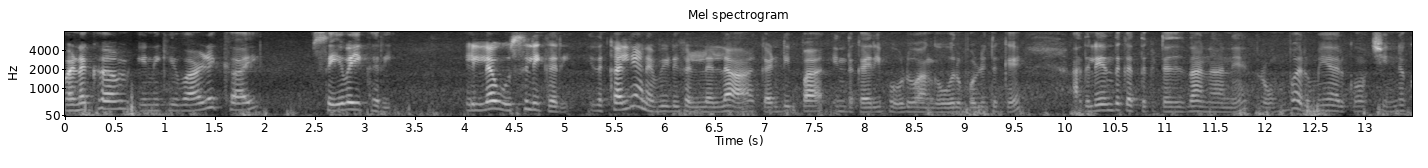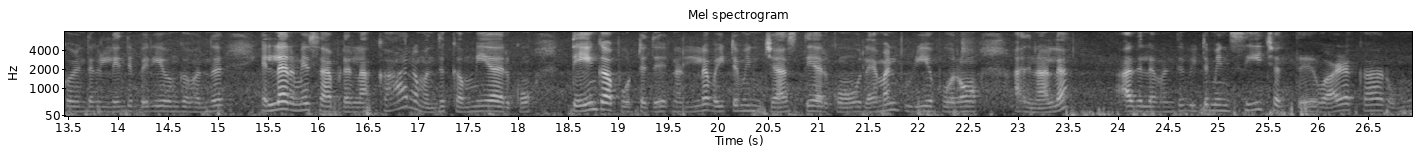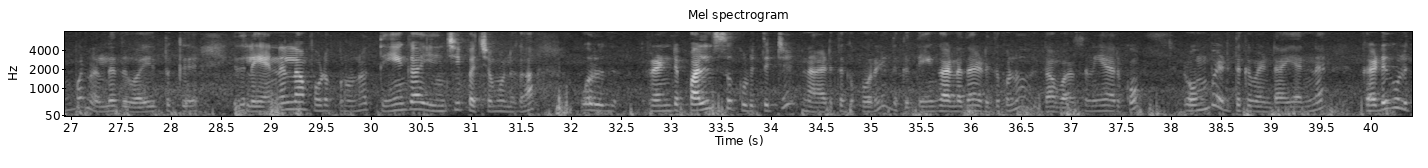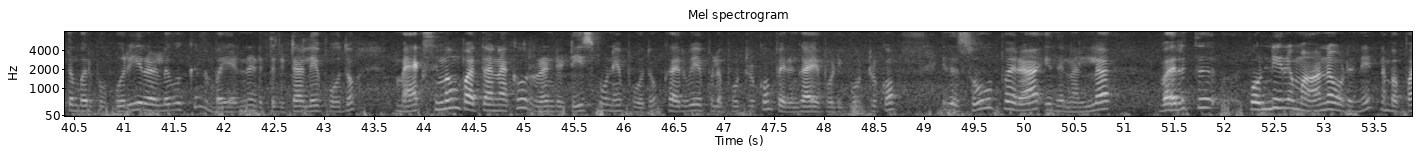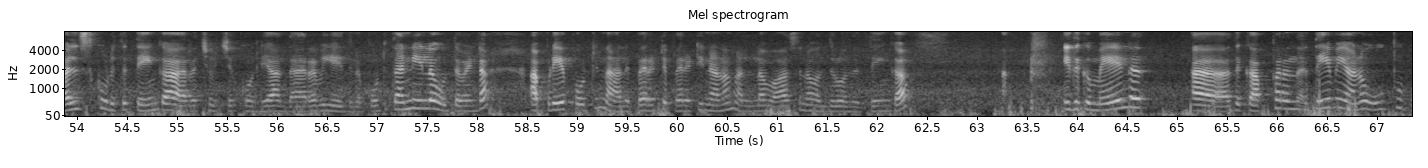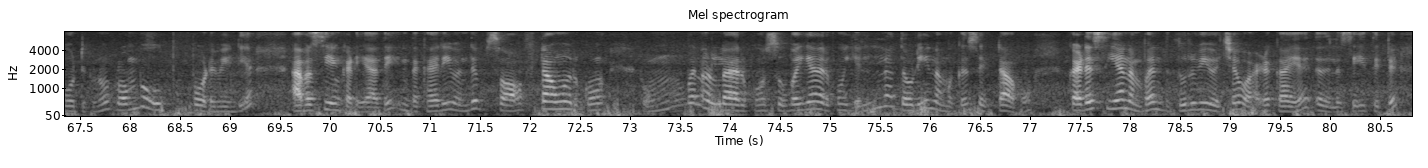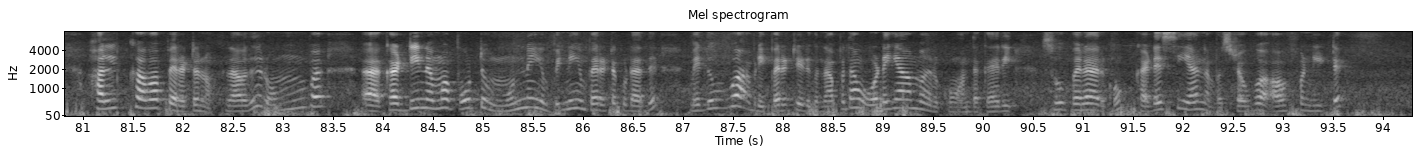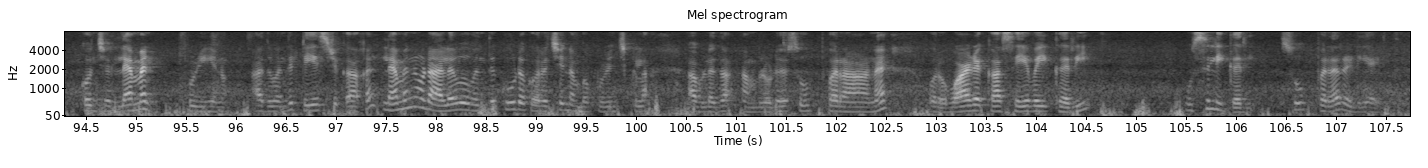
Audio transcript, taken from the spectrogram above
வணக்கம். இன்னைக்கு வாழைக்காய் சேவை கறி இல்லை உசிலி கறி. இது கல்யாண வீடுகள்லாம் கண்டிப்பாக இந்த கறி போடுவாங்க ஒரு பொழுதுக்கு. அதுலேருந்து கற்றுக்கிட்டது தான் நான். ரொம்ப அருமையாக இருக்கும். சின்ன குழந்தைகள்லேருந்து பெரியவங்க வந்து எல்லாருமே சாப்பிடலாம். காரம் வந்து கம்மியாக இருக்கும். தேங்காய் போட்டது நல்ல வைட்டமின் ஜாஸ்தியாக இருக்கும். லெமன் புழிய போகிறோம் அதனால் அதில் வந்து விட்டமின் சி சத்து வாழைக்காய் ரொம்ப நல்லது வயிற்றுக்கு இதில் என்னெல்லாம் போட போகிறோன்னா தேங்காய் இஞ்சி பச்சை மிளகா ஒரு ரெண்டு பல்ஸு கொடுத்துட்டு நான் எடுத்துக்க போகிறேன் இதுக்கு தேங்காய் எண்ணெய் தான் எடுத்துக்கணும். அதுதான் வாசனையாக இருக்கும். ரொம்ப எடுத்துக்க வேண்டாம். எண்ணெய் கடுகு உளுத்தம் பருப்பு பொரியிற அளவுக்கு நம்ம எண்ணெய் எடுத்துக்கிட்டாலே போதும். மேக்ஸிமம் பார்த்தானாக்கா ஒரு ரெண்டு டீஸ்பூனே போதும். கருவேப்பிலை போட்டிருக்கோம் பெருங்காய பொடி போட்டிருக்கோம். இது சூப்பராக இது நல்லா வறுத்து பொன்னிறம் ஆன உடனே நம்ம பல்ஸ் கொடுத்து தேங்காய் அரைச்சி வச்சுருக்கோம் இல்லையா? அந்த அரவியை இதில் போட்டு தண்ணியில் ஊற்ற வேண்டாம். அப்படியே போட்டு நாலு பெரட்டி பெரட்டினாலும் நல்லா வாசனை வந்துடும் அந்த தேங்காய். இதுக்கு மேலே அதுக்கு அப்புறம் தான் தேவையான உப்பு போட்டுக்கணும். ரொம்ப உப்பு போட வேண்டிய அவசியம் கிடையாது. இந்த கறி வந்து சாஃப்டாகவும் இருக்கும். ரொம்ப நல்லா இருக்கும். சுவையாக இருக்கும். எல்லாத்தோடையும் நமக்கு செட் ஆகும். கடைசியாக நம்ம இந்த துருவி வச்ச வாழைக்காயை அதில் சேர்த்துட்டு ஹல்காவாக பெரட்டணும். அதாவது ரொம்ப கடினமாக போட்டு முன்னையும் பின்னையும் பெரட்டக்கூடாது. மெதுவாக அப்படி பெரட்டி எடுக்கணும். அப்போ தான் உடையாமல் இருக்கும் அந்த கறி. சூப்பராக இருக்கும். கடைசியாக நம்ம ஸ்டவ்வை ஆஃப் பண்ணிவிட்டு கொஞ்சம் லெமன் புழியணும். அது வந்து டேஸ்ட்டுக்காக. லெமனோட அளவு வந்து கூட குறைச்சி நம்ம புழிஞ்சிக்கலாம். அவ்வளோதான் நம்மளோட சூப்பரான ஒரு வாழைக்காய் சேவை கறி உசிலி கறி. சூப்பராக ரெடி ஆகிடுது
